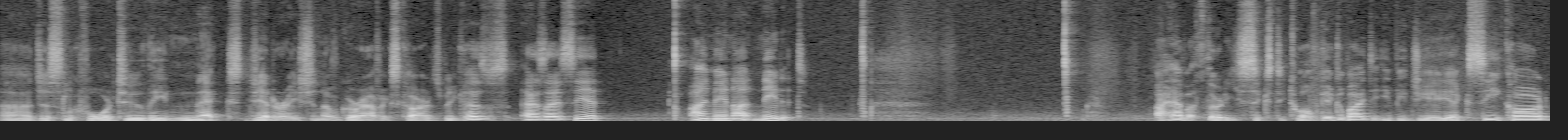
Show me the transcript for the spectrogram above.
uh, just look forward to the next generation of graphics cards because as I see it, I may not need it. I have a 3060 12 gigabyte, EVGA XC card,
